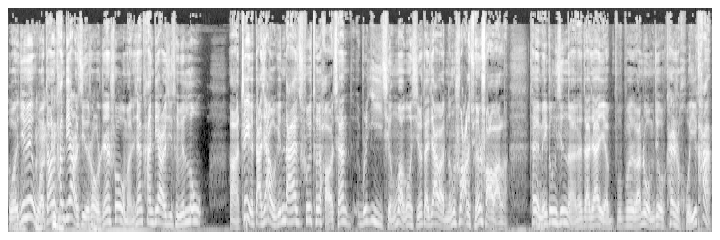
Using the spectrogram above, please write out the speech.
我因为我 当时看第二季的时候，我之前说过嘛，你现在看第二季特别 low 啊，这个大家我跟大家说一特别好，前不是疫情嘛，我跟我媳妇在家吧，能刷的全刷完了。他也没更新呢，那大家也不不完之后，我们就开始回看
